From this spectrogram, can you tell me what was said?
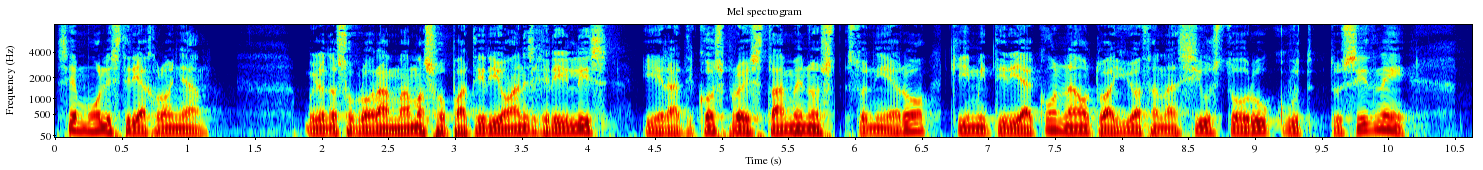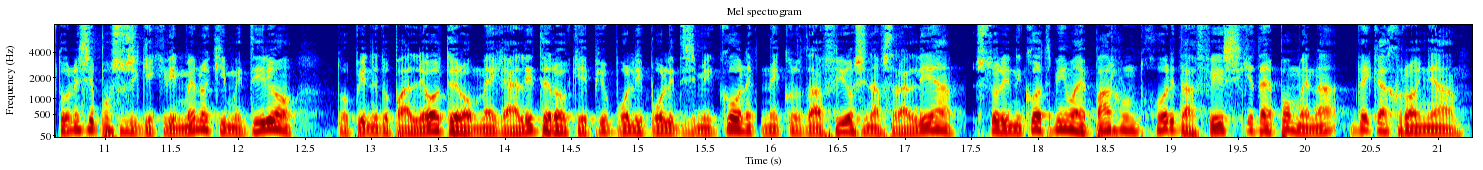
σε μόλις τρία χρόνια. Μιλώντας στο πρόγραμμά μας, ο πατήρ Ιωάννης Γρήλη, ιερατικός προϊστάμενος στον ιερό και ημιτηριακό ναό του Αγίου Αθανασίου στο Ρούκουτ του Σίδνεϊ, τόνισε πως το συγκεκριμένο κημητήριο το οποίο είναι το παλαιότερο, μεγαλύτερο και πιο πολυπολιτισμικό νεκροταφείο στην Αυστραλία, στο ελληνικό τμήμα υπάρχουν χώροι ταφής για τα επόμενα 10 χρόνια.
